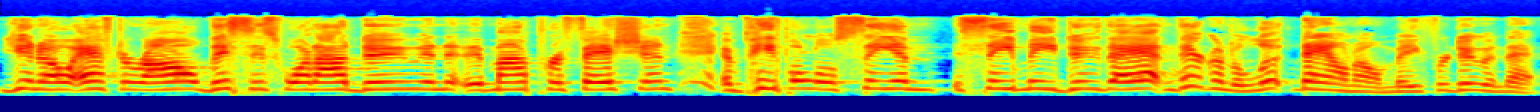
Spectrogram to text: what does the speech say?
you know, after all, this is what I do in, in my profession and people will see him, see me do that and they're going to look down on me for doing that.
